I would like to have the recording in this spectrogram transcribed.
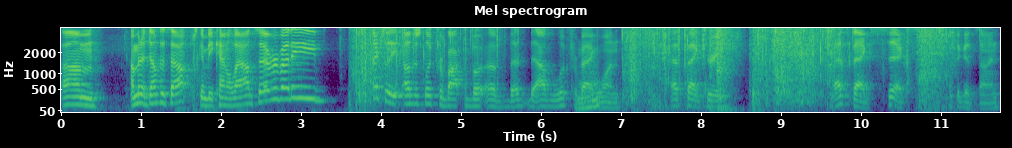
Um, I'm gonna dump this out. It's gonna be kind of loud. So everybody, actually, I'll just look for bo- bo- uh, I'll look for bag one. That's bag three. That's bag six. That's a good sign.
